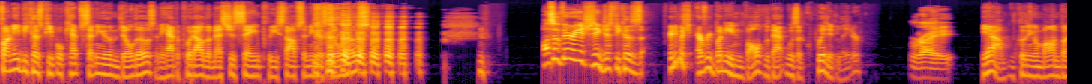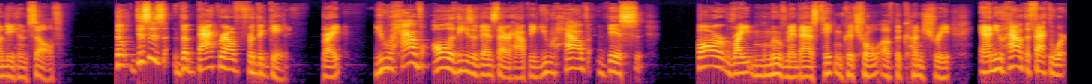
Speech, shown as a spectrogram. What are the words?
Funny because people kept sending them dildos and they had to put out the messages saying please stop sending us dildos. also very interesting just because pretty much everybody involved with that was acquitted later. right. Yeah, including Ammon Bundy himself. So this is the background for the game, right? You have all of these events that are happening. You have this far right movement that has taken control of the country, and you have the fact that where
